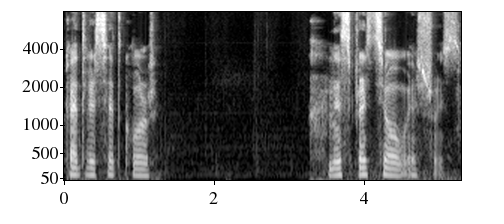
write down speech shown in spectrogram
Gotta reset core. Не спрацьовує щось.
